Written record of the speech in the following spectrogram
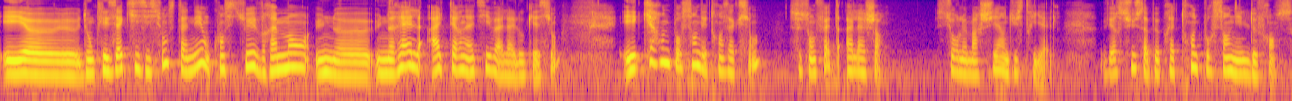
Et euh, donc les acquisitions cette année ont constitué vraiment une, euh, une réelle alternative à la location. Et 40% des transactions se sont faites à l'achat sur le marché industriel, versus à peu près 30% en Ile-de-France.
